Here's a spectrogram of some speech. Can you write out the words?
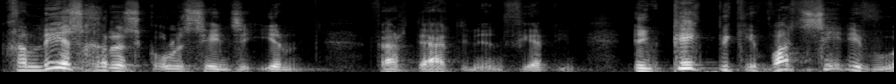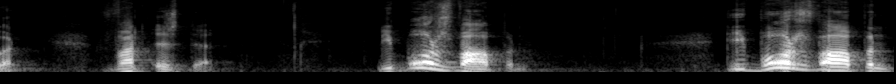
Gaan lees gerus Kolossense 1 vers 13 en 14 en kyk bietjie wat sê die woord. Wat is dit? Die borswapen. Die borswapen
